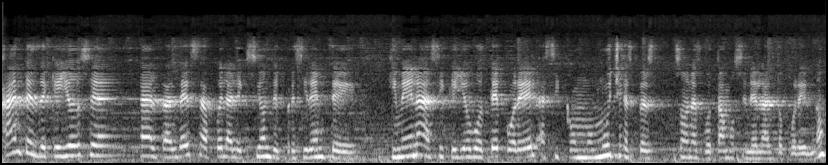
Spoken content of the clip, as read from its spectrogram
Antes de que yo sea alcaldesa fue la elección del presidente Jimena, así que yo voté por él, así como muchas personas votamos en el alto por él, ¿no?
